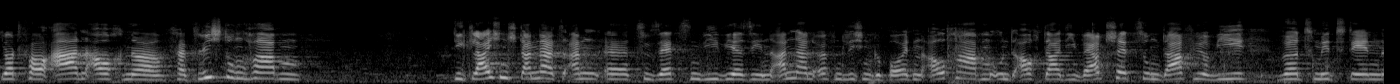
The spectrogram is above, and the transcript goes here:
JVA auch eine Verpflichtung haben, die gleichen Standards anzusetzen, wie wir sie in anderen öffentlichen Gebäuden auch haben, und auch da die Wertschätzung dafür, wie wird mit, den,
